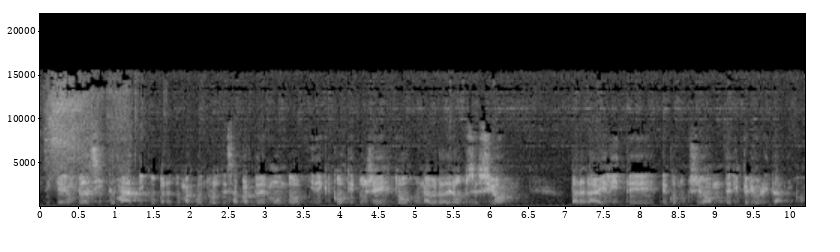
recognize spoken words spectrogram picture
de que hay un plan sistemático para tomar control de esa parte del mundo y de que constituye esto una verdadera obsesión para la élite de conducción del Imperio Británico.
